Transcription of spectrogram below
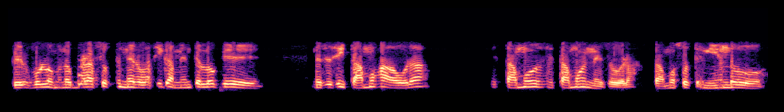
pero por lo menos para sostener básicamente lo que necesitamos ahora, estamos estamos en eso, ¿verdad? Estamos sosteniendo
